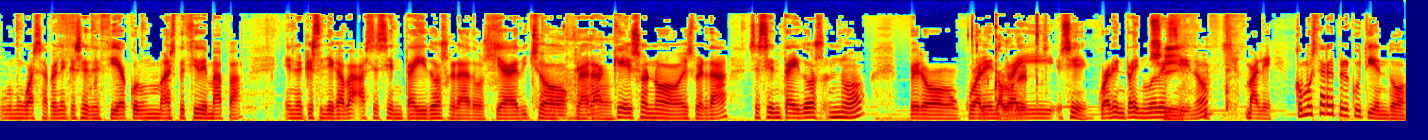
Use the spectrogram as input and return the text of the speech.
un WhatsApp en el que se decía con una especie de mapa en el que se llegaba a 62 grados. Ya he dicho, Clara, que eso no es verdad. 62 no, pero 40 y, sí, 49 sí. Sí. ¿no? Vale, ¿cómo está repercutiendo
